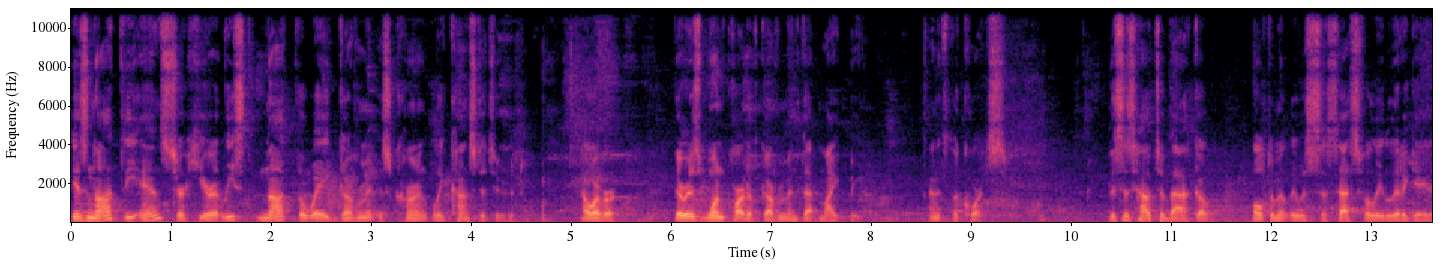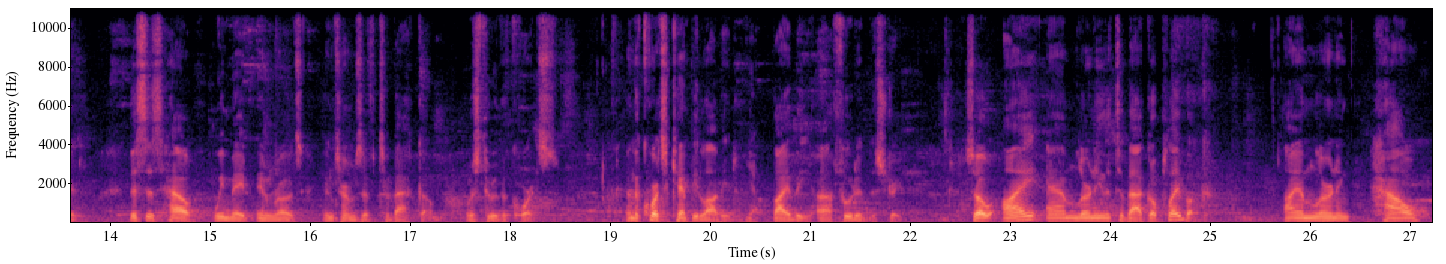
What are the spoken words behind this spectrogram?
is not the answer here, at least not the way government is currently constituted. However, there is one part of government that might be, and it's the courts. This is how tobacco ultimately was successfully litigated this is how we made inroads in terms of tobacco, was through the courts. And the courts can't be lobbied yeah. by the uh, food industry. So I am learning the tobacco playbook. I am learning how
